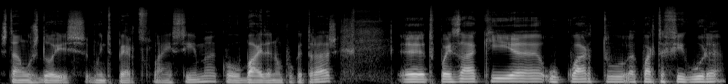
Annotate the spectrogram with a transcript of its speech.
estão os dois muito perto lá em cima, com o Biden um pouco atrás. Uh, depois há aqui uh, o quarto, a quarta figura,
